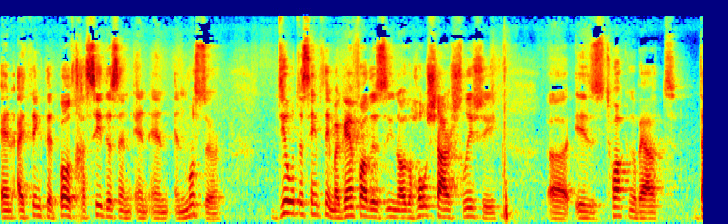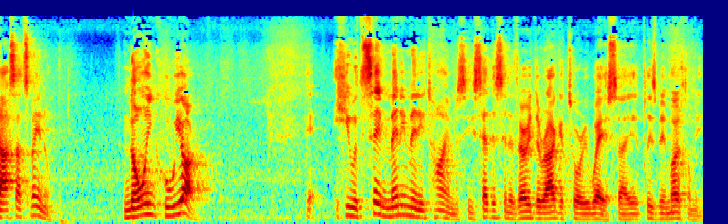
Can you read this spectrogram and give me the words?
And I think that both Chasidus and, and, and, and deal with the same thing. My grandfather's, you know, the whole Shar Shlishi uh, is talking about Das Atzmeinu, knowing who we are. He would say many, many times, he said this in a very derogatory way, so I, please be me.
